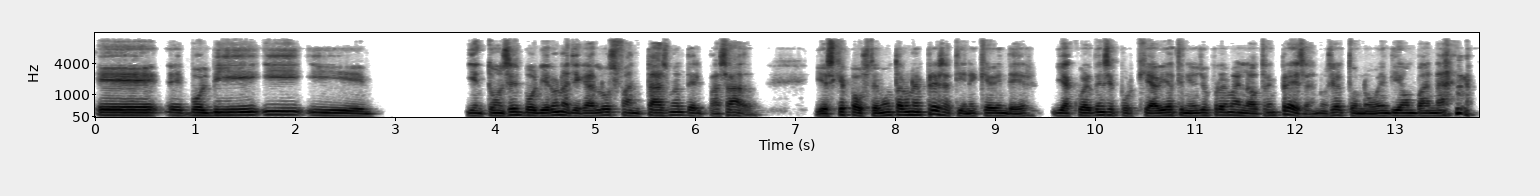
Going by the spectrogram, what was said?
Eh, eh, volví y, y, y, entonces volvieron a llegar los fantasmas del pasado. Y es que para usted montar una empresa tiene que vender. Y acuérdense por qué había tenido yo problemas en la otra empresa, ¿no es cierto? No vendía un banano,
